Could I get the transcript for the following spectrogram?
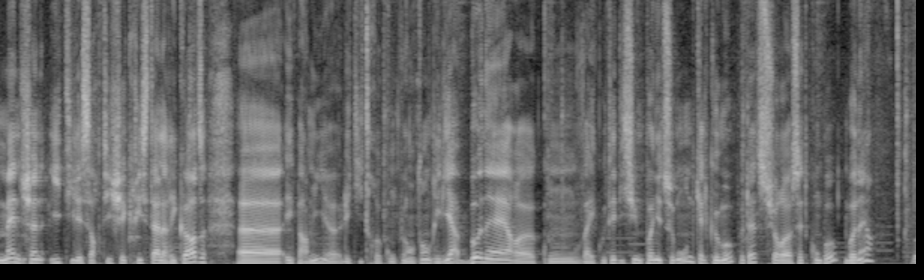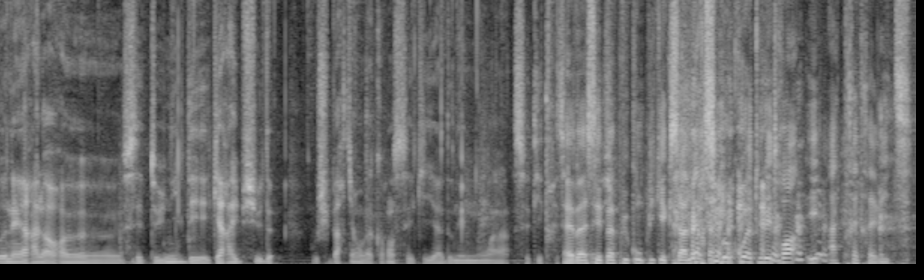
Mention It. Il est sorti chez Crystal Records. Euh, et parmi les titres qu'on peut entendre, il y a Bonaire euh, qu'on va écouter d'ici une poignée de secondes. Quelques mots peut-être sur cette compo Bonaire Bonaire, alors euh, c'est une île des Caraïbes Sud où je suis parti en vacances et qui a donné le nom à ce titre. et Eh ben, c'est pas plus compliqué que ça. Merci beaucoup à tous les trois et à très très vite.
